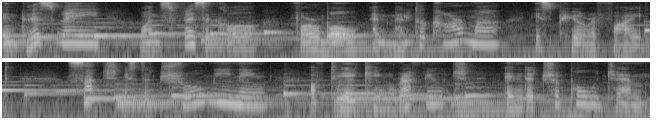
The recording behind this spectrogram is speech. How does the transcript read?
In this way, one's physical, verbal, and mental karma is purified. Such is the true meaning of taking refuge in the Triple Gem.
